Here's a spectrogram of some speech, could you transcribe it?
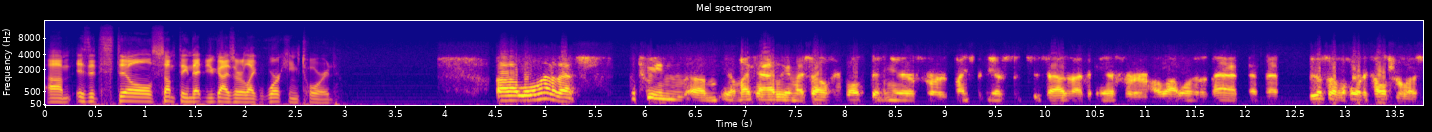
um, is it still something that you guys are like working toward? Uh, well, a lot of that's between um, you know Mike Hadley and myself. We've both been here for Mike's been here since 2000. I've been here for a lot longer than that, and then we also have a horticulturalist,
